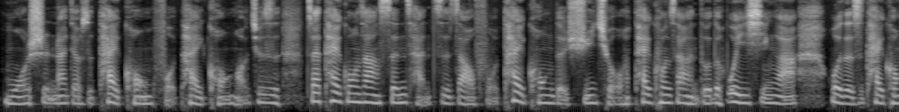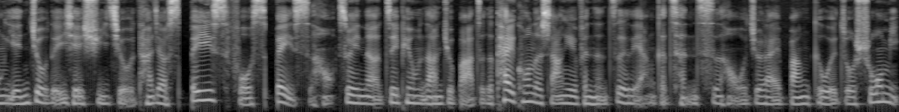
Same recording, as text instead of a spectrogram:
模式，那就是太太空否太空哦，就是在太空上生产制造否太空的需求，太空上很多的卫星啊，或者是太空研究的一些需求，它叫 space for space 哈。所以呢，这篇文章就把这个太空的商业分成这两个层次哈，我就来帮各位做说明。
